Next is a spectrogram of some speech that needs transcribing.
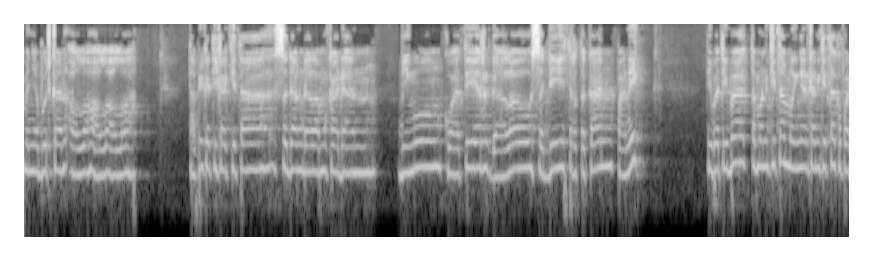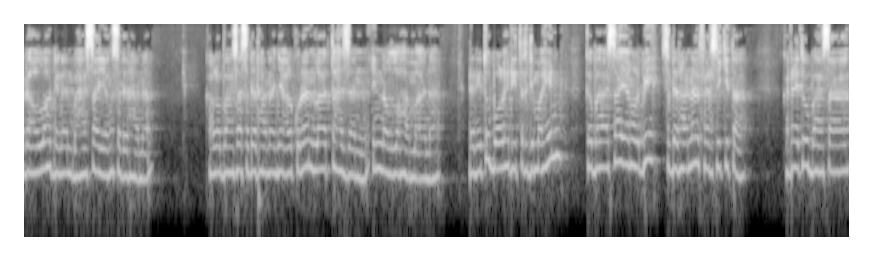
menyebutkan Allah Allah Allah Tapi ketika kita sedang dalam keadaan bingung, khawatir, galau, sedih, tertekan, panik, tiba-tiba teman kita mengingatkan kita kepada Allah dengan bahasa yang sederhana. Kalau bahasa sederhananya Al-Quran, La tahzan, innallaha ma'ana. Dan itu boleh diterjemahin ke bahasa yang lebih sederhana versi kita. Karena itu bahasa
